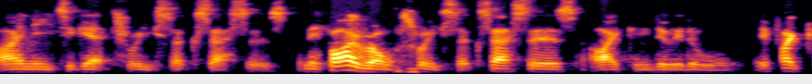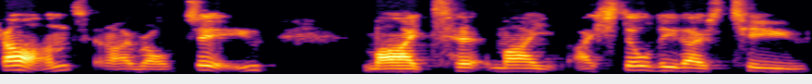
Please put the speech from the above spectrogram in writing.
I need to get three successes. And if I roll three successes, I can do it all. If I can't and I roll two, my t- my I still do those two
